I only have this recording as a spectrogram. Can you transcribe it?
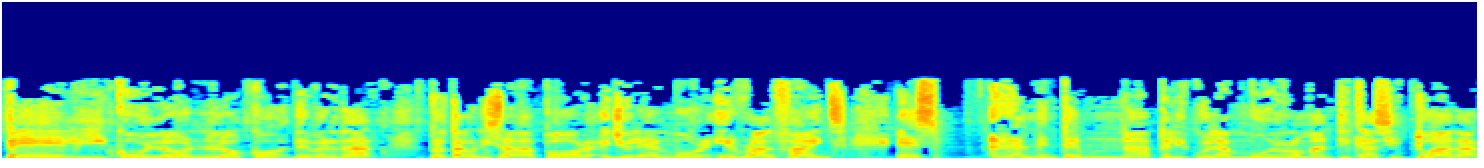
peliculón loco, de verdad, protagonizada por Julianne Moore y Ralph Fiennes, es realmente una película muy romántica situada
